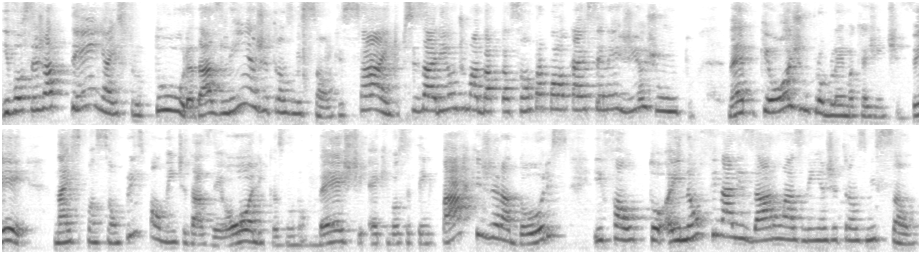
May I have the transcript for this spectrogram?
E você já tem a estrutura das linhas de transmissão que saem, que precisariam de uma adaptação para colocar essa energia junto. Né? Porque hoje um problema que a gente vê na expansão, principalmente das eólicas no Nordeste, é que você tem parques geradores e faltou e não finalizaram as linhas de transmissão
